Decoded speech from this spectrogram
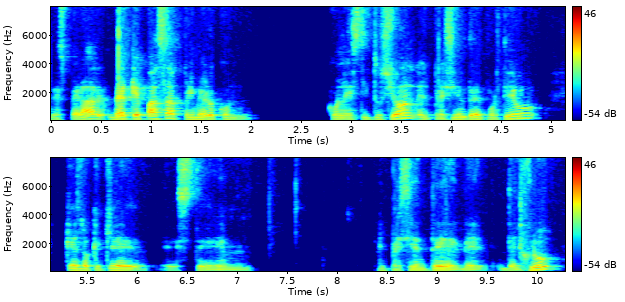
esperar, ver qué pasa primero con, la institución, el presidente deportivo, qué es lo que quiere este, el presidente del club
